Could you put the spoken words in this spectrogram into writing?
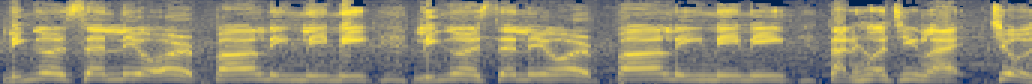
零二三六二八零零零零二三六二八零零零，打电话进来就。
